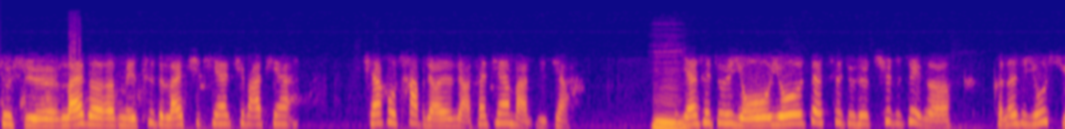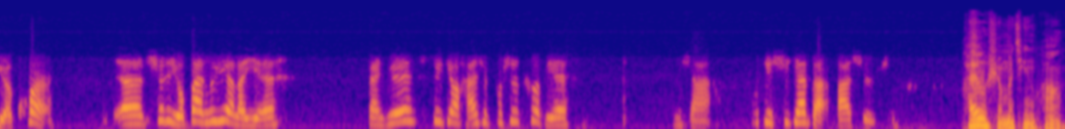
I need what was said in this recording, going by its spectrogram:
就是来个每次都来七天七八天。前后差不了两三天吧，例假。嗯。颜色就是有有这次就是吃的这个，可能是有血块儿，呃，吃了有半个月了，也感觉睡觉还是不是特别那啥，估计时间短吧，是不是？还有什么情况？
